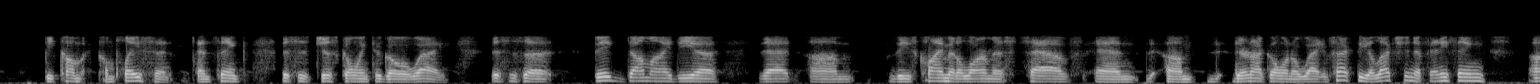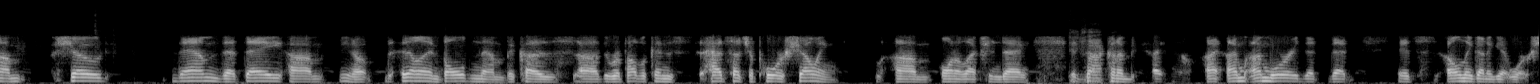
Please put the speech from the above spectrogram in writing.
become complacent and think this is just going to go away. This is a big dumb idea that um, these climate alarmists have, and um, they're not going away. In fact, the election, if anything, um, showed them that they, um, you know, they'll embolden them because uh, the Republicans had such a poor showing um, on election day. It's exactly. not going to be. I, I'm I'm worried that that it's only going to get worse.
